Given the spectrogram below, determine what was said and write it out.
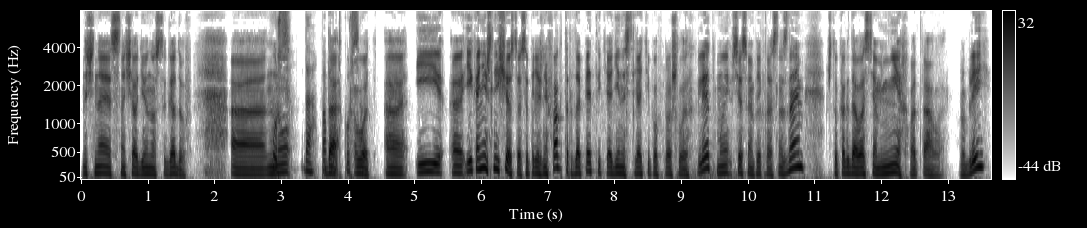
начиная с начала 90-х годов. А, Курс, Но, да, по да, курса. Вот. А, и, э, и, конечно, еще остается прежний фактор. Опять-таки, один из стереотипов прошлых лет. Мы все с вами прекрасно знаем, что когда властям не хватало рублей,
